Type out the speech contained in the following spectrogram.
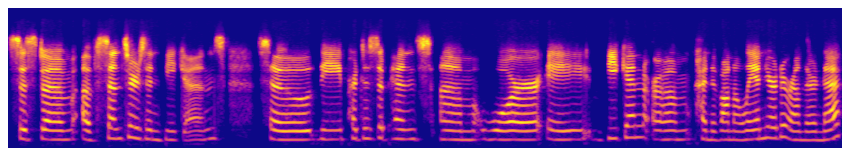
system of sensors and beacons. So the participants um, wore a beacon um, kind of on a lanyard around their neck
